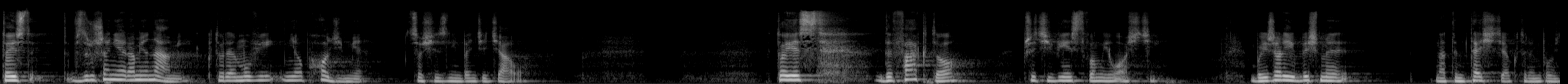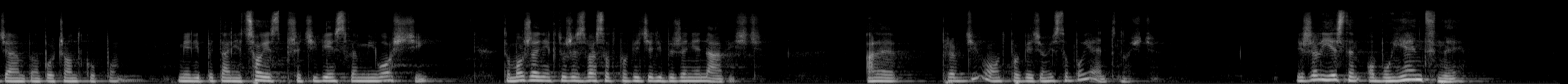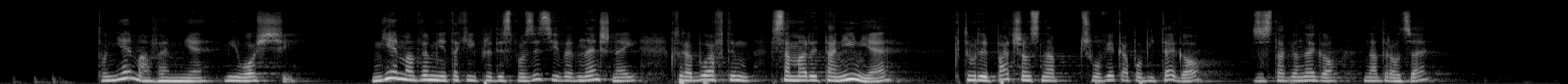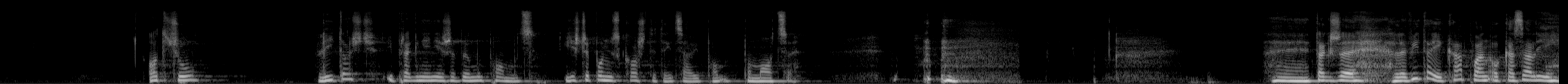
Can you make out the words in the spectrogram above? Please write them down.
To jest wzruszenie ramionami, które mówi: Nie obchodzi mnie, co się z nim będzie działo. To jest de facto przeciwieństwo miłości. Bo jeżeli byśmy na tym teście, o którym powiedziałem na początku, mieli pytanie, co jest przeciwieństwem miłości, to może niektórzy z Was odpowiedzieliby, że nienawiść. Ale prawdziwą odpowiedzią jest obojętność. Jeżeli jestem obojętny, to nie ma we mnie miłości. Nie ma we mnie takiej predyspozycji wewnętrznej, która była w tym Samarytaninie, który patrząc na człowieka pobitego, zostawionego na drodze, odczuł litość i pragnienie, żeby mu pomóc. I jeszcze poniósł koszty tej całej pom pomocy. E, także Lewita i kapłan okazali,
